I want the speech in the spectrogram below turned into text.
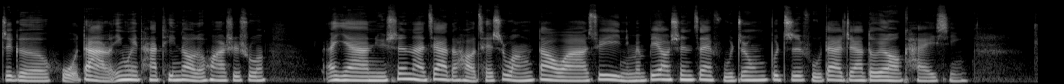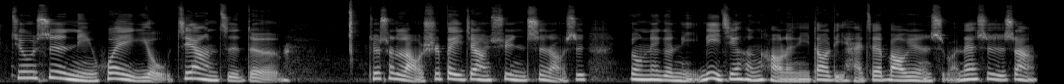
这个火大了，因为他听到的话是说：“哎呀，女生啊，嫁得好才是王道啊，所以你们不要身在福中不知福，大家都要开心。”就是你会有这样子的，就是老是被这样训斥，老是。用那个你，你已经很好了，你到底还在抱怨什么？但事实上，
